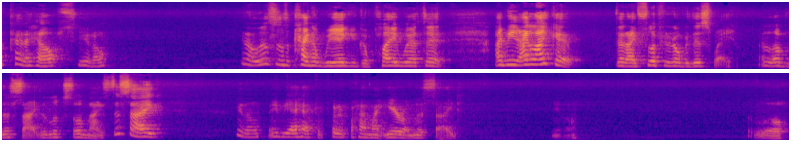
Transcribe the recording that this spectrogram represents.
It kind of helps, you know. You know, this is a kind of wig. You can play with it. I mean, I like it that I flipped it over this way. I love this side. It looks so nice. This side, you know, maybe I have to put it behind my ear on this side. You know. Little,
